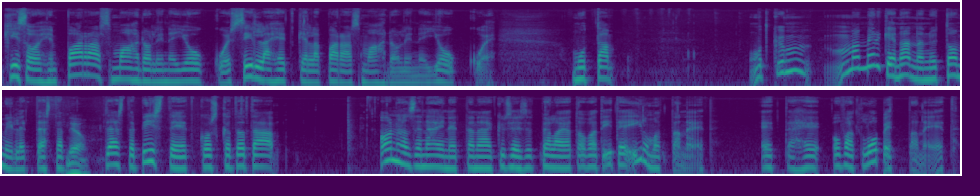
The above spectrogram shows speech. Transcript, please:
kisoihin paras mahdollinen joukkue, sillä hetkellä paras mahdollinen joukkue. Mutta mutta kyllä mä melkein annan nyt Tomille tästä, tästä pisteet, koska tota, onhan se näin, että nämä kyseiset pelaajat ovat itse ilmoittaneet, että he ovat lopettaneet.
